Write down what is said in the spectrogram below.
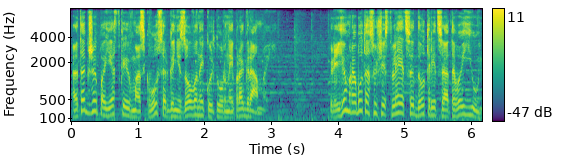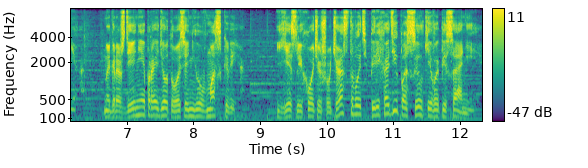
а также поездкой в Москву с организованной культурной программой. Прием работ осуществляется до 30 июня. Награждение пройдет осенью в Москве. Если хочешь участвовать, переходи по ссылке в описании –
